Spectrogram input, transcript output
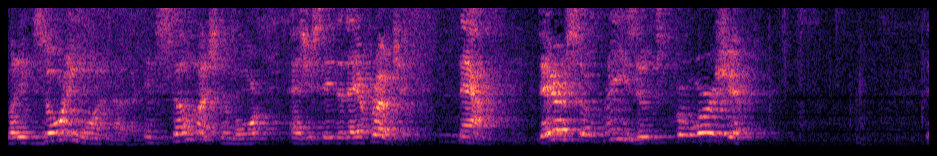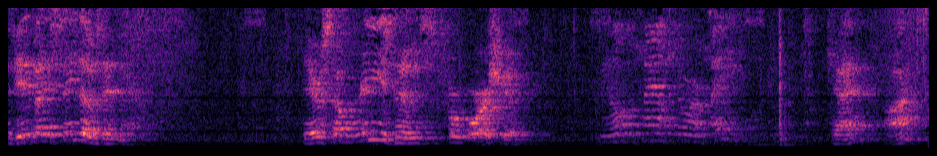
but exhorting one another, and so much the more as you see the day approaching. Now, there are some reasons for worship. Does anybody see those in there? There are some reasons for worship. We hold fast to our faith. Okay, all right.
